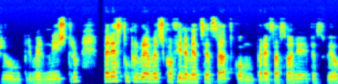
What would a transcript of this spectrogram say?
pelo Primeiro-Ministro. Parece-te um programa de desconfinamento sensato, como parece à Sónia, penso eu?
